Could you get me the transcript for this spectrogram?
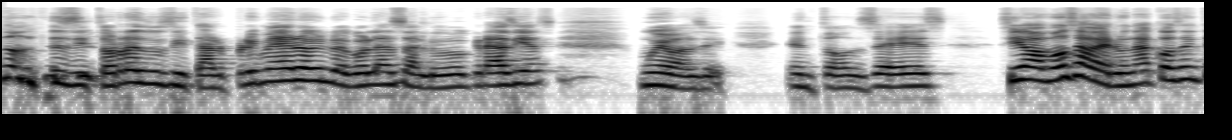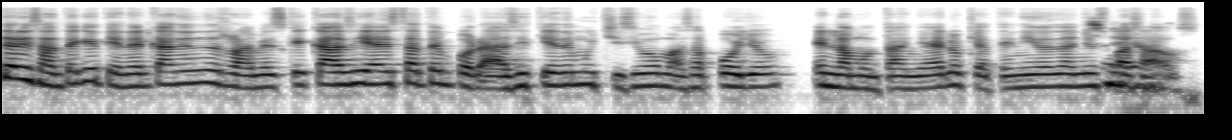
no, necesito resucitar primero y luego la saludo, gracias, muévanse. Entonces Sí, vamos a ver, una cosa interesante que tiene el Canyon SRAM es que casi a esta temporada sí tiene muchísimo más apoyo en la montaña de lo que ha tenido en años pasados,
